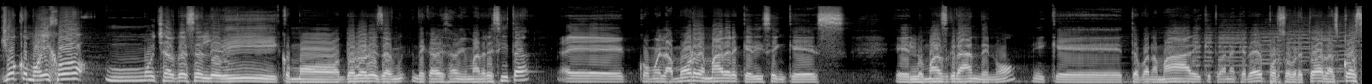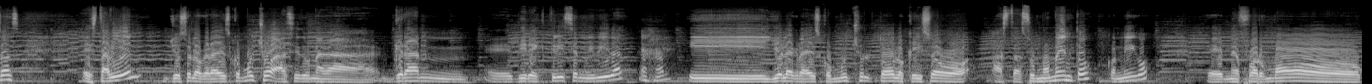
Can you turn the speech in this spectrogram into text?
yo como hijo muchas veces le di como dolores de, de cabeza a mi madrecita, eh, como el amor de madre que dicen que es eh, lo más grande, ¿no? Y que te van a amar y que te van a querer por sobre todas las cosas. Está bien, yo se lo agradezco mucho, ha sido una gran directriz en mi vida Ajá. y yo le agradezco mucho todo lo que hizo hasta su momento conmigo. Me formó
